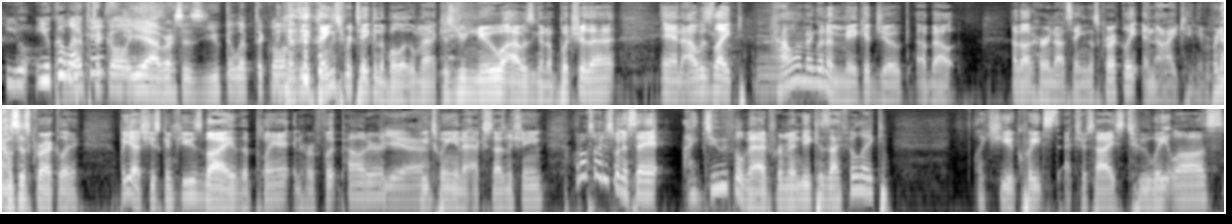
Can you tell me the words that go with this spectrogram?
eu- eucalyptus. Elliptical, yeah, versus eucalyptical. Mackenzie, thanks for taking the bullet on that because you knew I was gonna butcher that, and I was like, Mm. how am I gonna make a joke about about her not saying this correctly, and I can't even pronounce this correctly. But yeah, she's confused by the plant in her foot powder Yeah. between an exercise machine. But also, I just want to say I do feel bad for Mindy because I feel like like she equates exercise to weight loss.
